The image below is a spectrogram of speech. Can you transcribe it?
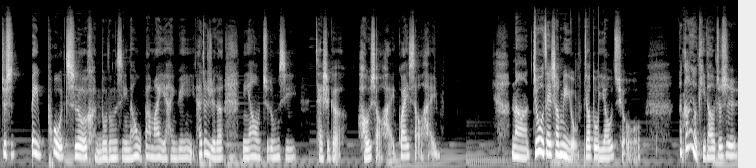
就是被迫吃了很多东西，然后我爸妈也很愿意，他就觉得你要吃东西才是个好小孩、乖小孩。那只有在上面有比较多的要求，哦那刚有提到就是。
